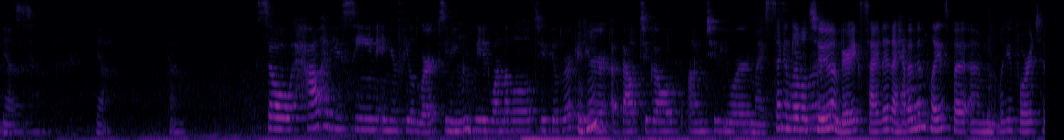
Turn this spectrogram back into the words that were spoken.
Yeah. Yes. Yeah. Yeah. So, how have you seen in your field work? So, you know, mm-hmm. you completed one level two field work, and mm-hmm. you're about to go on to your my second, second level one. two. I'm very excited. Yeah. I haven't been placed, but I'm looking forward to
